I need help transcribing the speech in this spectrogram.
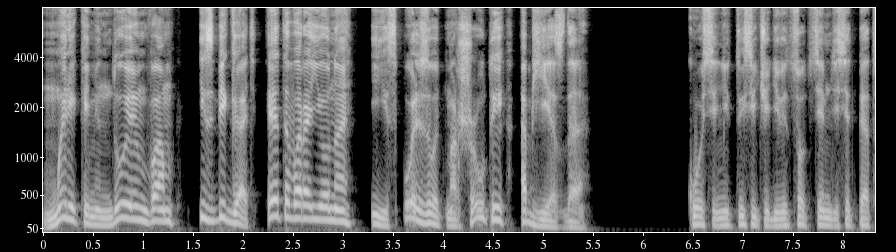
«мы рекомендуем вам избегать этого района и использовать маршруты объезда». К осени 1975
